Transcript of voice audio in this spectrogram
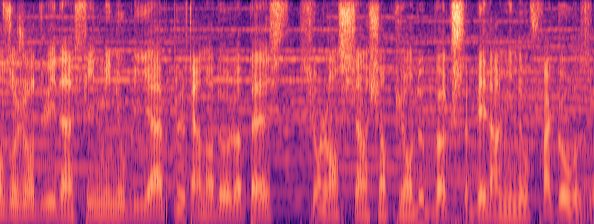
Aujourd'hui d'un film inoubliable de Fernando Lopez sur l'ancien champion de boxe Bellarmino Fragoso.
